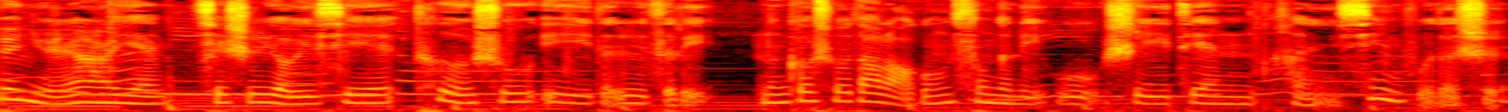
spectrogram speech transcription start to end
对女人而言，其实有一些特殊意义的日子里，能够收到老公送的礼物是一件很幸福的事，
